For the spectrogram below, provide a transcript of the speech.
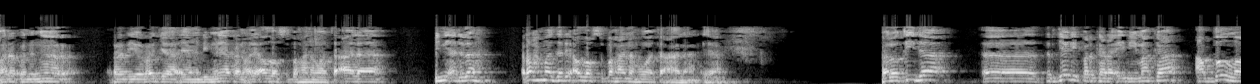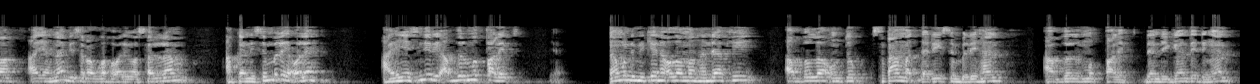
Para pendengar Radio Raja yang dimuliakan oleh Allah Subhanahu wa taala, ini adalah rahmat dari Allah Subhanahu wa taala ya. Kalau tidak uh, terjadi perkara ini maka Abdullah ayah Nabi sallallahu alaihi wasallam akan disembelih oleh ayahnya sendiri Abdul Muttalib ya. Namun demikian Allah menghendaki Abdullah untuk selamat dari sembelihan Abdul Muttalib dan diganti dengan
